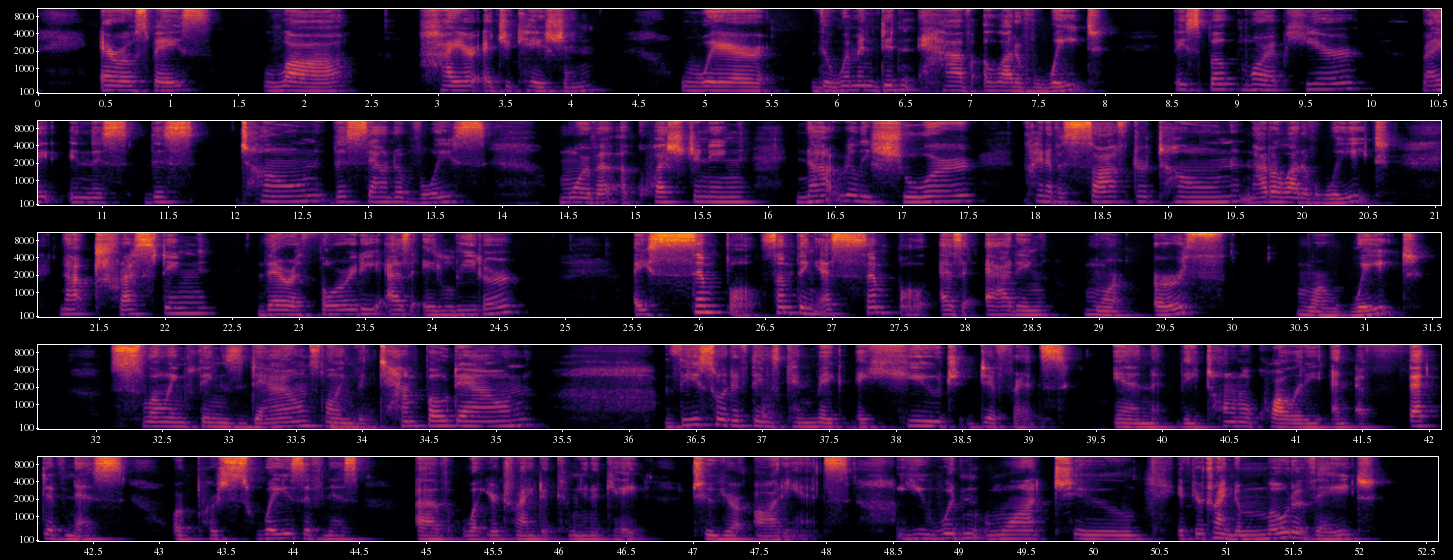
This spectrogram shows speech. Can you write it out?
aerospace, law, higher education, where the women didn't have a lot of weight. They spoke more up here, right? In this, this tone, this sound of voice, more of a, a questioning, not really sure, kind of a softer tone, not a lot of weight, not trusting their authority as a leader. A simple, something as simple as adding more earth, more weight, slowing things down, slowing the tempo down. These sort of things can make a huge difference in the tonal quality and effect effectiveness or persuasiveness of what you're trying to communicate to your audience. You wouldn't want to, if you're trying to motivate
